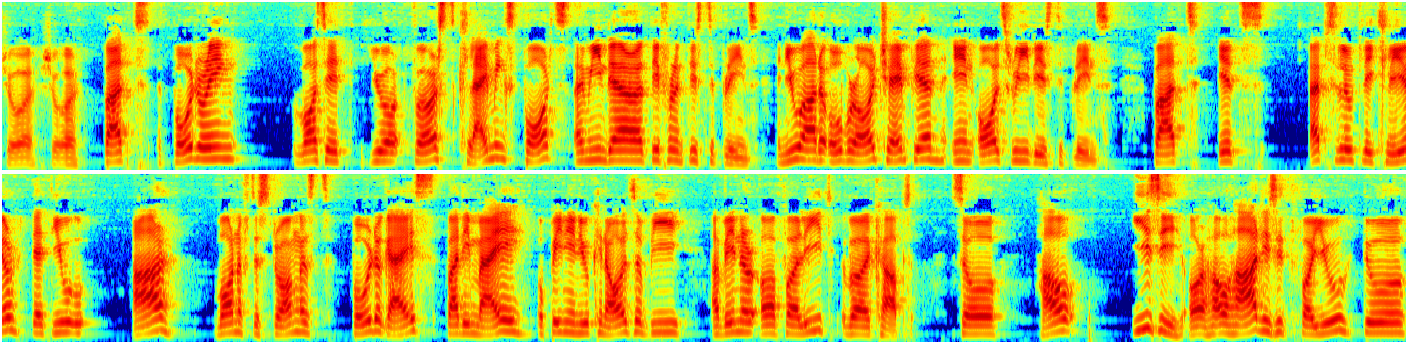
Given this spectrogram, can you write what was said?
sure, sure. But bouldering, was it your first climbing sports? I mean, there are different disciplines, and you are the overall champion in all three disciplines. But it's absolutely clear that you are one of the strongest boulder guys. But in my opinion, you can also be a winner of a lead World Cup. So, how easy or how hard is it for you to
